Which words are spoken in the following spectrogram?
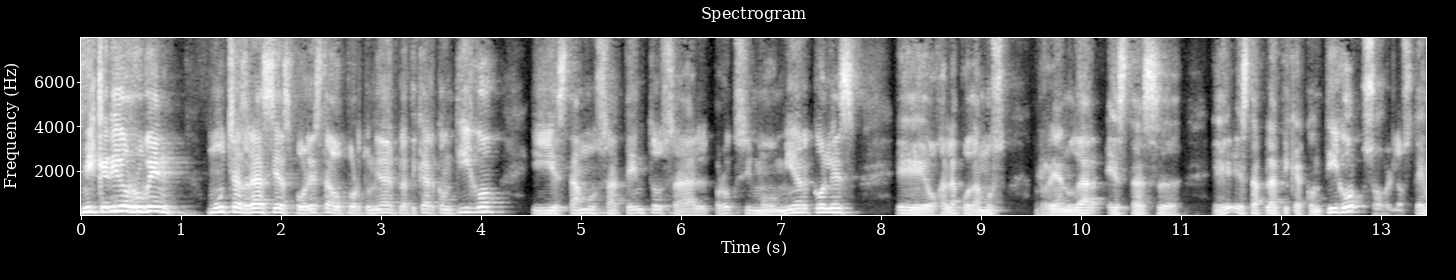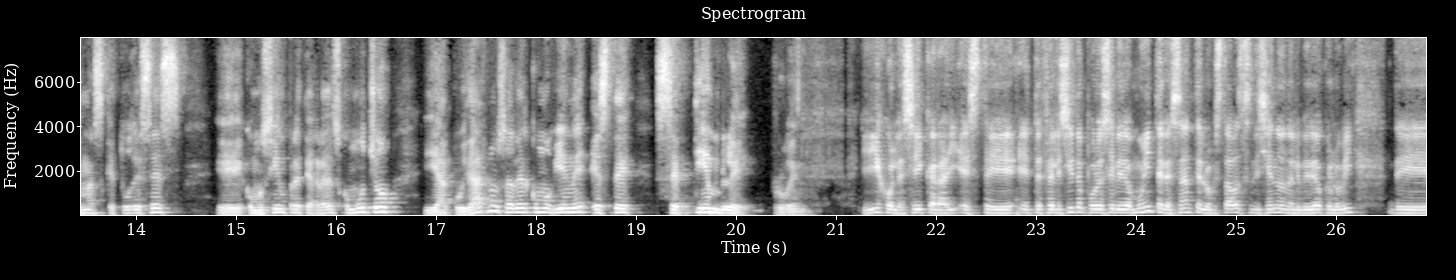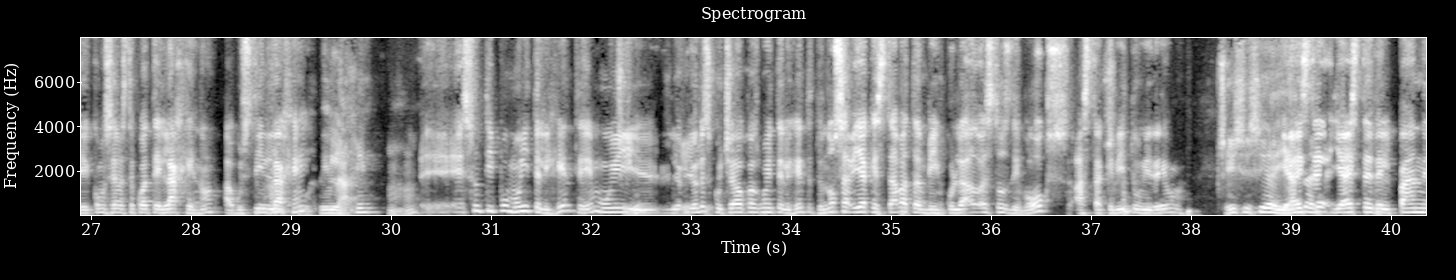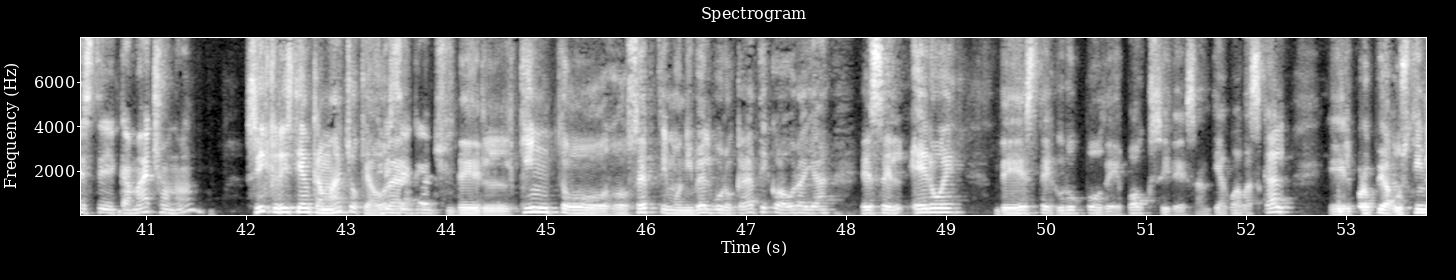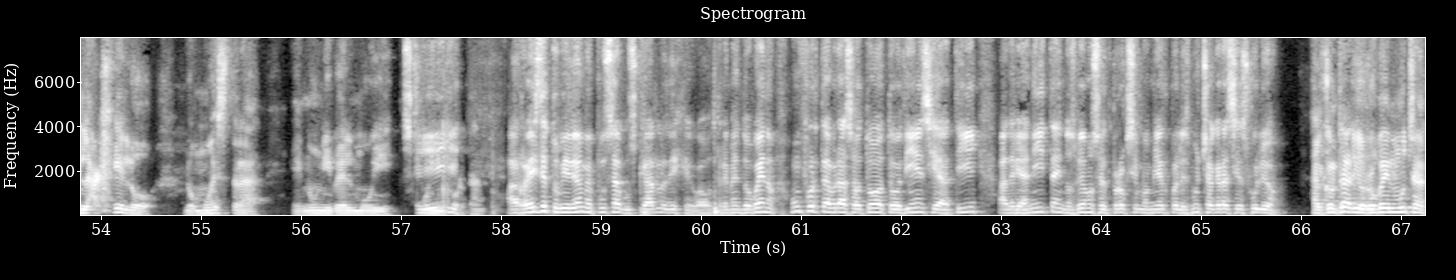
Mi querido Rubén, muchas gracias por esta oportunidad de platicar contigo y estamos atentos al próximo miércoles. Eh, ojalá podamos reanudar estas, eh, esta plática contigo sobre los temas que tú desees. Eh, como siempre, te agradezco mucho y a cuidarnos a ver cómo viene este septiembre, Rubén. Híjole, sí, caray. Este, eh, te felicito por ese video. Muy interesante lo que estabas diciendo en el video que lo vi, de cómo se llama este cuate, Laje, ¿no? Agustín Laje. Agustín Laje. Eh, es un tipo muy inteligente, muy. yo, le he escuchado cosas muy inteligentes, pero no sabía que estaba tan vinculado a estos de Vox hasta que vi tu video. Sí, sí, sí. Ahí ya, este, ya este del PAN, este Camacho, ¿no? Sí, Cristian Camacho, que ahora del quinto o séptimo nivel burocrático, ahora ya es el héroe de este grupo de Vox y de Santiago Abascal. El propio Agustín Laje lo, lo muestra en un nivel muy, muy, importante. A raíz de tu video me puse a buscarlo y dije, wow, tremendo. Bueno, un fuerte abrazo a toda tu audiencia, a ti, Adrianita, y nos vemos el próximo miércoles. Muchas gracias, Julio. Al contrario, Rubén, muchas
